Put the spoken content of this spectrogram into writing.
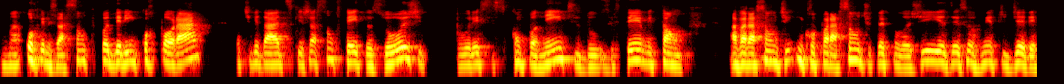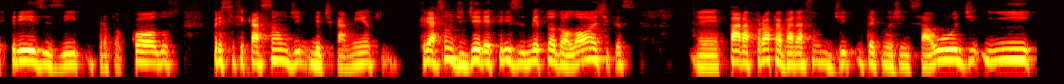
uma organização que poderia incorporar atividades que já são feitas hoje por esses componentes do sistema. Então, a variação de incorporação de tecnologias, desenvolvimento de diretrizes e protocolos, precificação de medicamentos, criação de diretrizes metodológicas é, para a própria variação de tecnologia em saúde e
